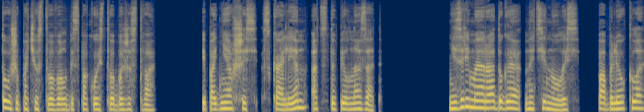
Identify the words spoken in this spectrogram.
тоже почувствовал беспокойство божества и, поднявшись с колен, отступил назад. Незримая радуга натянулась, поблекла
